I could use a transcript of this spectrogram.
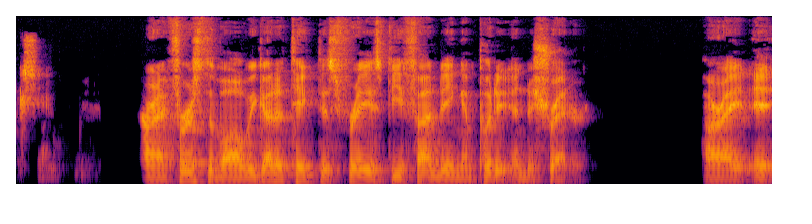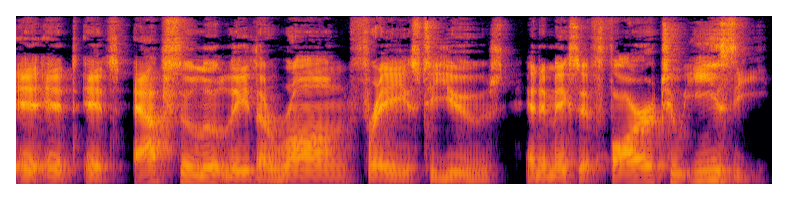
action? All right, first of all, we got to take this phrase defunding and put it into shredder. All right, it, it, it's absolutely the wrong phrase to use, and it makes it far too easy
